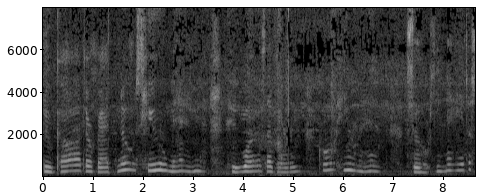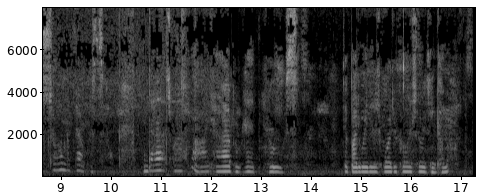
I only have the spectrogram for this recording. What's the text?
Luka the red-nosed human, who was a very cool human. So he made a song about himself, and that's why I have a red nose. Yeah, by the way, there's watercolor so it can come out.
